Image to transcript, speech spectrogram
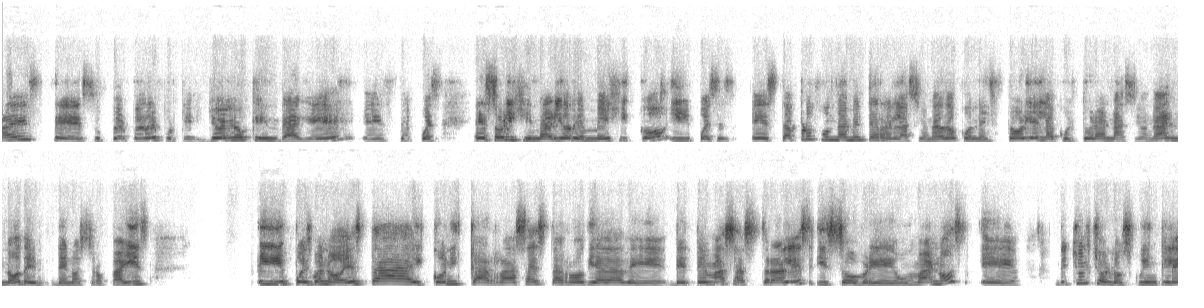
está este súper padre porque yo en lo que indagué, este, pues es originario de México y pues es- está profundamente relacionado con la historia y la cultura nacional, ¿no? De, de nuestro país. Y pues bueno, esta icónica raza está rodeada de, de temas astrales y sobrehumanos. Eh, de hecho, el Choloscuincle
